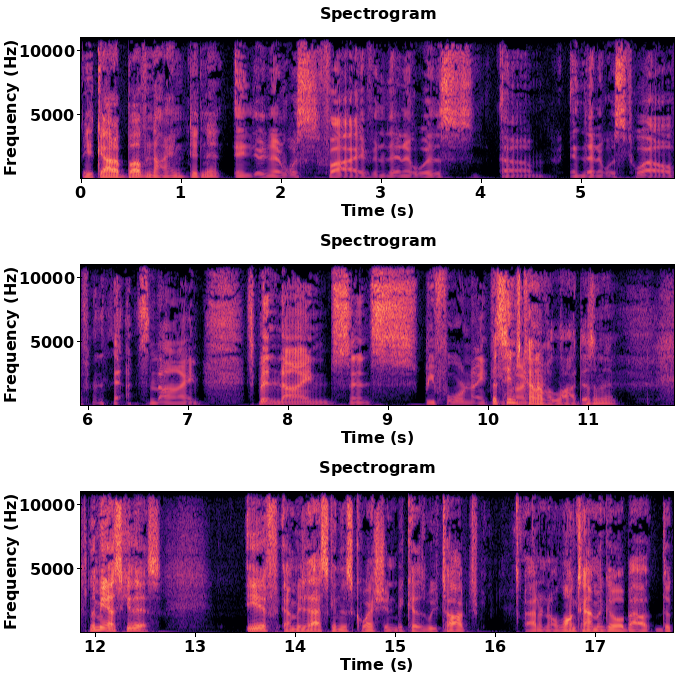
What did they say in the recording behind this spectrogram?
it got above nine, didn't it? And, and then it was five, and then it was, um, and then it was twelve, and that's nine. It's been nine since before nineteen. That seems kind of a lot, doesn't it? Let me ask you this: If I'm just asking this question because we've talked I don't know, a long time ago about the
